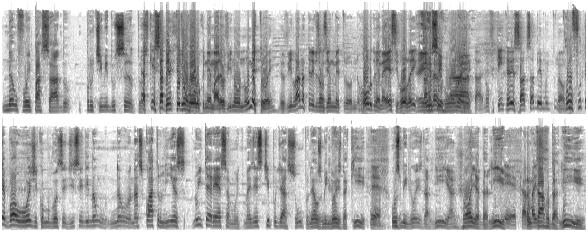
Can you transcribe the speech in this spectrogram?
não foi passado para o time do Santos. É, fiquei sabendo que teve um rolo com o Neymar. Eu vi no, no metrô, hein? Eu vi lá na televisãozinha do metrô. Rolo do Neymar. É esse rolo aí? É tá, esse né? rolo ah, aí. tá. Não fiquei interessado em saber muito, não. O futebol hoje, como você disse, ele não, não nas quatro linhas não interessa muito, mas esse tipo de assunto, né, os milhões daqui, É. os milhões dali, a joia dali, É, cara, o mas- carro dali,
